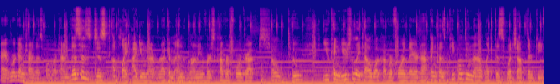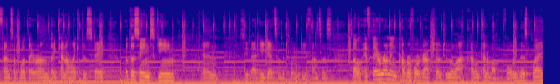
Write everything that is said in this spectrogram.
All right, we're gonna try this one more time. This is just a play I do not recommend running versus cover four drop show two. You can usually tell what cover four they are dropping because people do not like to switch up their defense of what they run. They kind of like to stay with the same scheme and see that he gets in between defenses. So if they're running cover four drop show two a lot, I would kind of avoid this play.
